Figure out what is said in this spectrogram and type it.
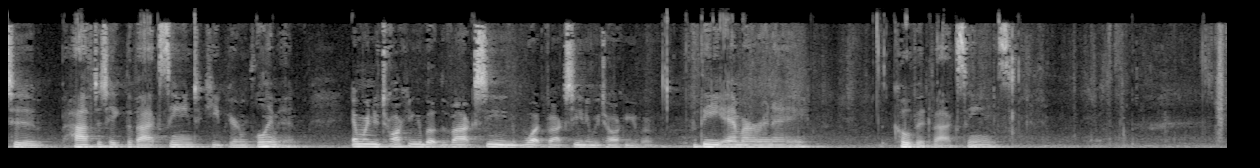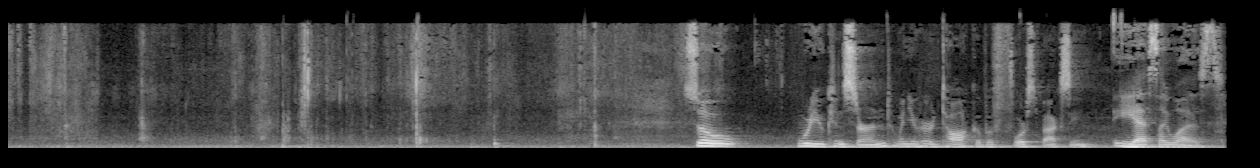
to have to take the vaccine to keep your employment. And when you're talking about the vaccine, what vaccine are we talking about? The mRNA COVID vaccines. So, were you concerned when you heard talk of a forced vaccine? Yes, I was.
